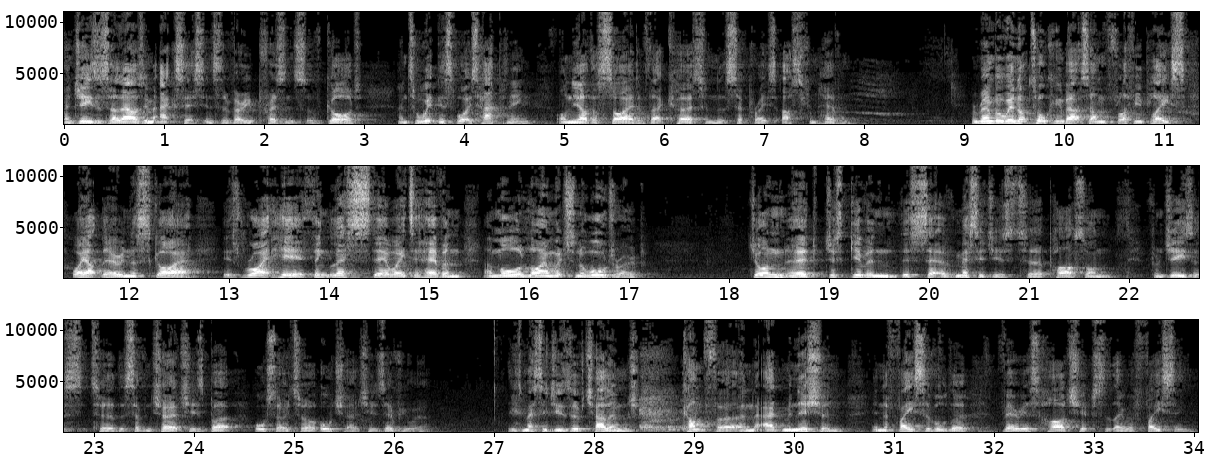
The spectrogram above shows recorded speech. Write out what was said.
And Jesus allows him access into the very presence of God and to witness what is happening on the other side of that curtain that separates us from heaven. Remember, we're not talking about some fluffy place way up there in the sky. It's right here. Think less stairway to heaven and more lion, witch, and a wardrobe. John had just given this set of messages to pass on from Jesus to the seven churches, but also to all churches everywhere. These messages of challenge, comfort, and admonition in the face of all the various hardships that they were facing.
